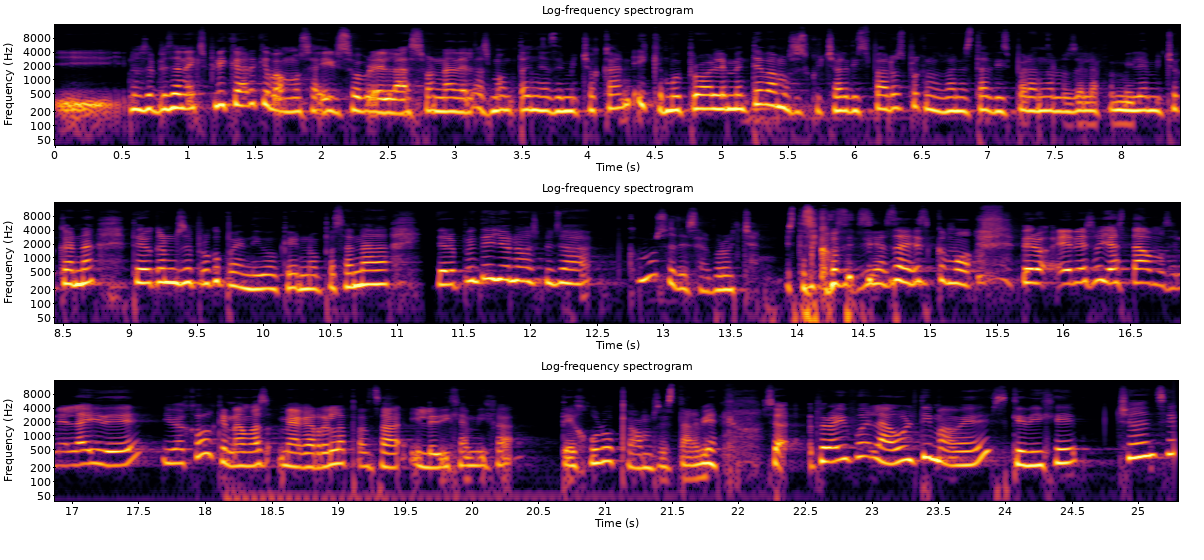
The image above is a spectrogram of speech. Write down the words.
y nos empiezan a explicar que vamos a ir sobre la zona de las montañas de Michoacán y que muy probablemente vamos a escuchar disparos porque nos van a estar disparando los de la familia michoacana, pero que no se preocupen, digo que no pasa nada. Y de repente yo no pensaba, ¿cómo se desabrochan estas cosas? Ya sabes, como, pero en eso ya estábamos en el aire y me acuerdo que nada más me agarré la panza y le dije a mi hija, te juro que vamos a estar bien. O sea, pero ahí fue la última vez que dije, chance,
